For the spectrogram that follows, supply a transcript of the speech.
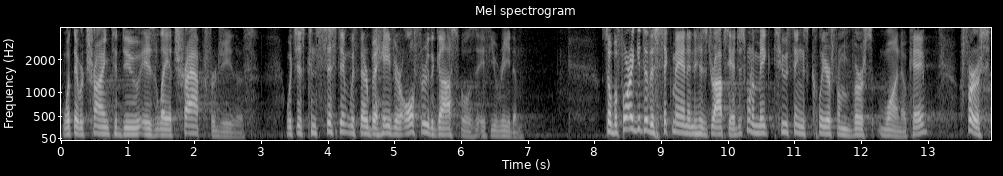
what they were trying to do is lay a trap for Jesus, which is consistent with their behavior all through the Gospels if you read them. So before I get to the sick man and his dropsy, I just want to make two things clear from verse 1, okay? First,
